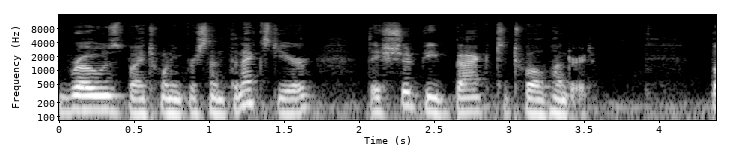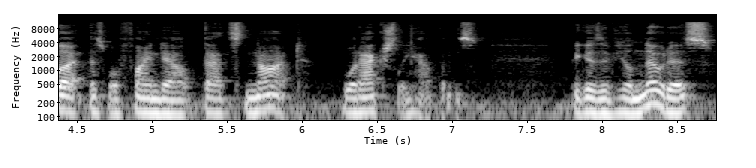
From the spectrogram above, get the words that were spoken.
rose by 20% the next year, they should be back to 1200. But as we'll find out, that's not what actually happens. Because if you'll notice,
